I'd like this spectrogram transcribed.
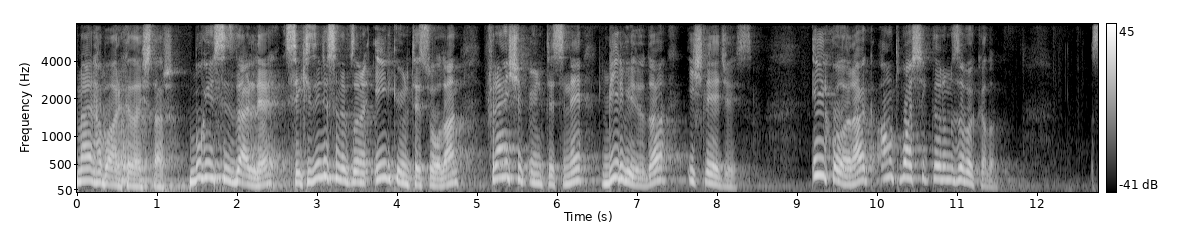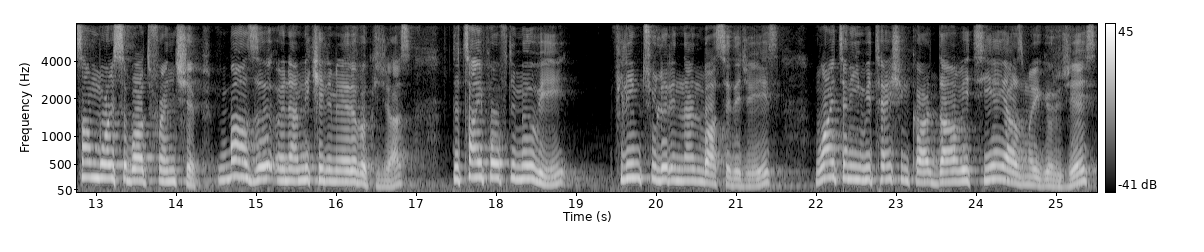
Merhaba arkadaşlar. Bugün sizlerle 8. sınıfların ilk ünitesi olan Friendship ünitesini bir videoda işleyeceğiz. İlk olarak alt başlıklarımıza bakalım. Some words about friendship. Bazı önemli kelimelere bakacağız. The type of the movie. Film türlerinden bahsedeceğiz. Write an invitation card. Davetiye yazmayı göreceğiz.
